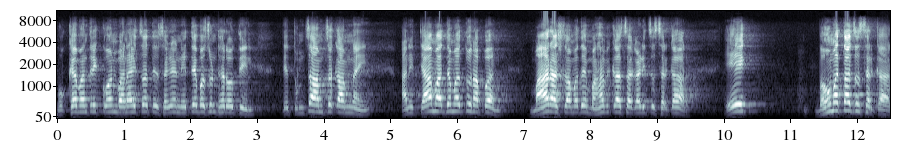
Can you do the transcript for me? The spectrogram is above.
मुख्यमंत्री कोण बनायचं ते सगळे नेते बसून ठरवतील ते तुमचं आमचं काम नाही. आणि त्या माध्यमातून आपण महाराष्ट्रामध्ये महाविकास आघाडीचं सरकार एक बहुमताचं सरकार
